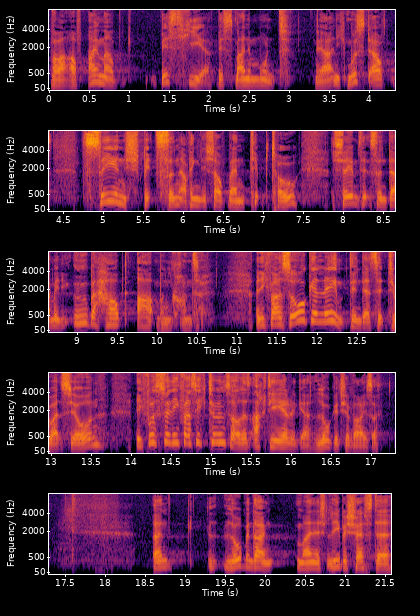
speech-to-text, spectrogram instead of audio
war auf einmal bis hier, bis meinem Mund. Ja, und ich musste auf Zehenspitzen, auf Englisch auf meinen Tiptoe, stehen sitzen, damit ich überhaupt atmen konnte. Und ich war so gelähmt in der Situation, ich wusste nicht, was ich tun soll, als Achtjähriger, logischerweise. Und loben Dank, meine liebe Schwester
